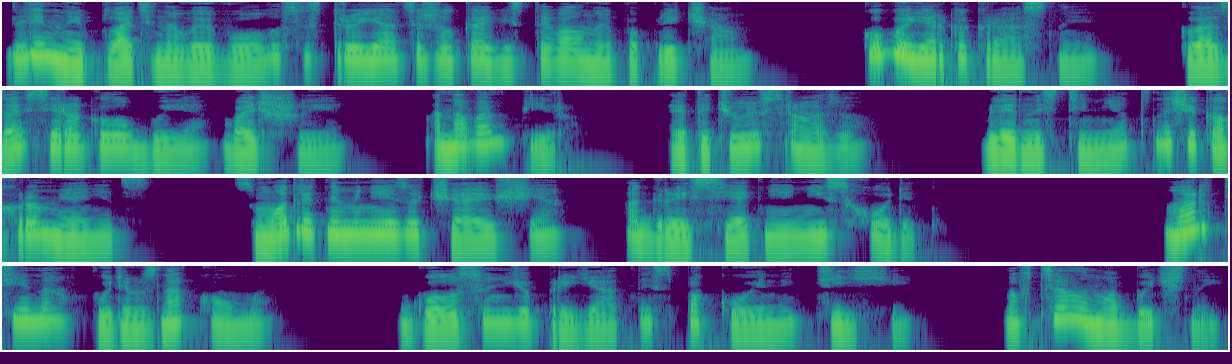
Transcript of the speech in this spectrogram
длинные платиновые волосы струятся шелковистой волной по плечам. Губы ярко-красные, глаза серо-голубые, большие. Она вампир. Это чую сразу. Бледности нет, на щеках румянец. Смотрит на меня изучающе, агрессии от нее не исходит. Мартина, будем знакомы. Голос у нее приятный, спокойный, тихий, но в целом обычный.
